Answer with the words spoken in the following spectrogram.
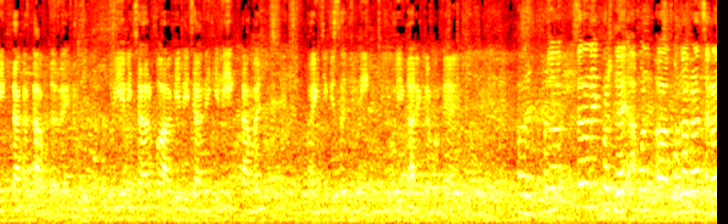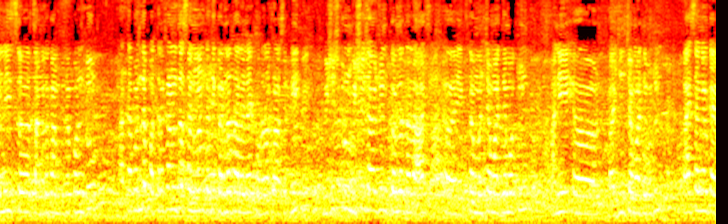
एकता का काम कर रहे हैं। तो ये विचार को आगे ले जाने के लिए एकता मंच आई जी के साथ जुड़ी। और ये कार्यक्रम हमने आयोजित किया। सर एक प्रश्न आहे. आपण कोरोना काळात सगळ्यांनीच चांगलं काम केलं परंतु आतापर्यंत पत्रकारांचा सन्मान कधी करण्यात आला नाही कोरोना काळासाठी. विशेष करून विशेष आयोजन करण्यात आलं आज एकता मंचच्या माध्यमातून आणि अ, बायजींच्या माध्यमातून. काय सांगाल काय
